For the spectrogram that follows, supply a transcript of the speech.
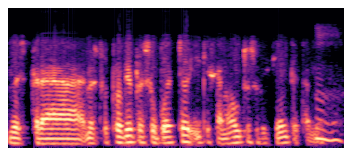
nuestra, nuestros propios presupuestos y que seamos autosuficientes también.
